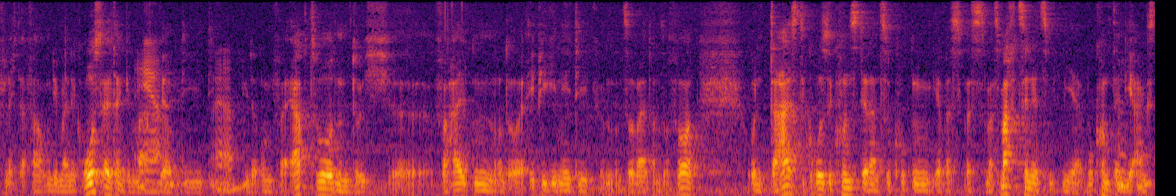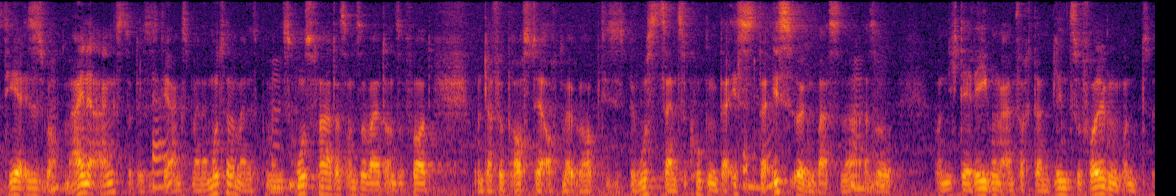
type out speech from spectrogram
vielleicht Erfahrungen, die meine Großeltern gemacht Ja. werden, die, die Ja. wiederum vererbt wurden durch Verhalten oder Epigenetik und, und so weiter und so fort. Und da ist die große Kunst, ja dann zu gucken, ja, was, was, was macht es denn jetzt mit mir? Wo kommt denn Mhm. die Angst her? Ist es überhaupt meine Angst oder ist es die Angst meiner Mutter, meines, Mhm. meines Großvaters und so weiter und so fort? Und dafür brauchst du ja auch mal überhaupt dieses Bewusstsein zu gucken, da ist, Genau. da ist irgendwas. Mhm. Ne? Also, und nicht der Regung einfach dann blind zu folgen und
